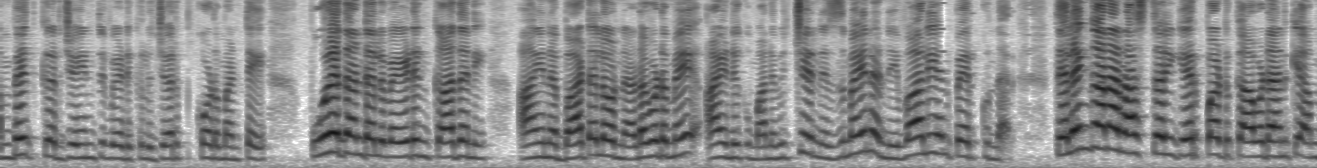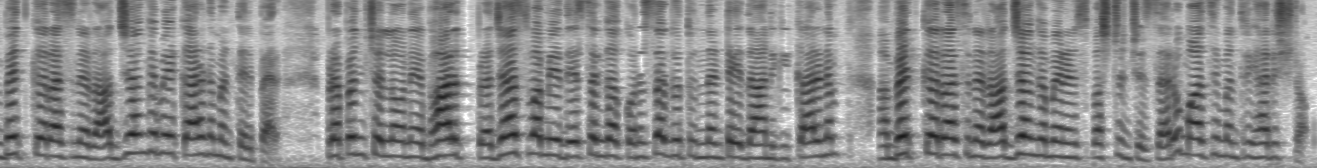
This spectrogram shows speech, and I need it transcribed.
అంబేద్కర్ జయంతి వేడుకలు జరుపుకోవడం అంటే పూలదండలు వేయడం కాదని ఆయన బాటలో నడవడమే ఆయనకు మనమిచ్చే నిజమైన నివాళి అని పేర్కొన్నారు. తెలంగాణ రాష్ట్రం ఏర్పాటు కావడానికి అంబేద్కర్ రాసిన రాజ్యాంగమే కారణమని తెలిపారు. ప్రపంచంలోనే భారత్ ప్రజాస్వామ్య దేశంగా కొనసాగుతుందంటే దానికి కారణం అంబేద్కర్ రాసిన రాజ్యాంగమేనని స్పష్టం చేశారు మాజీ మంత్రి హరీష్ రావు.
